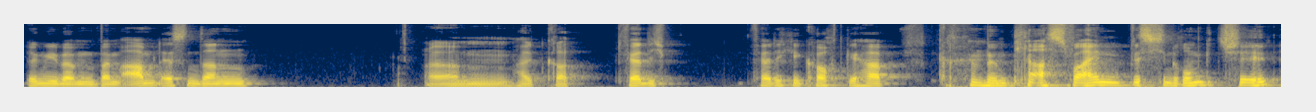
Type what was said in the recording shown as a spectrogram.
irgendwie beim, beim Abendessen dann ähm, halt gerade fertig fertig gekocht gehabt, mit einem Glas Wein ein bisschen rumgechillt,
